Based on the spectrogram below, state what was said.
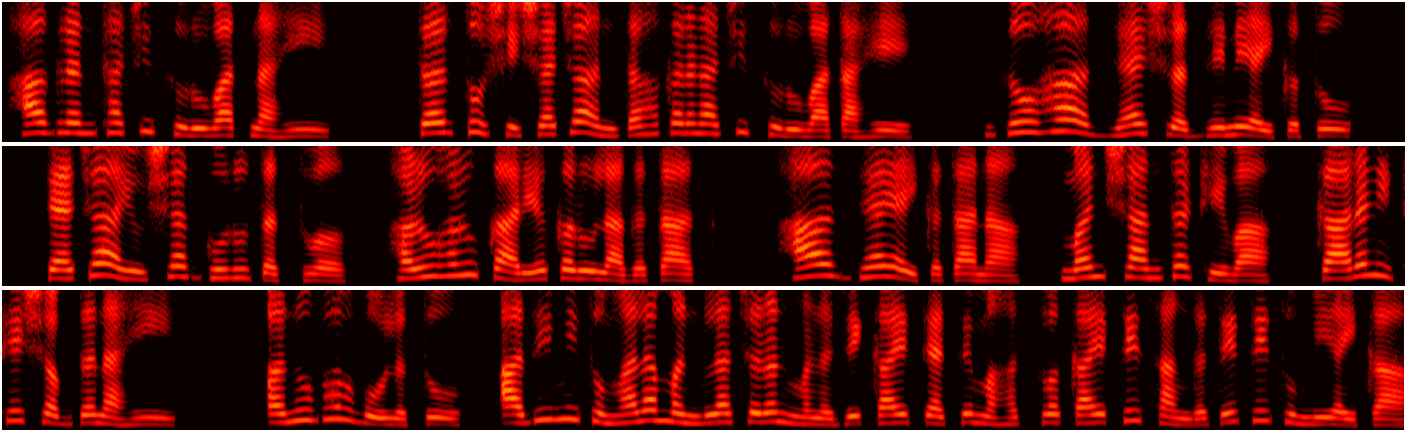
हा ग्रंथाची सुरुवात नाही तर तो शिष्याच्या अंतःकरणाची सुरुवात आहे. जो हा अध्याय श्रद्धेने ऐकतो त्याच्या आयुष्यात गुरुतत्व हळूहळू कार्य करू लागतात. हा अध्याय ऐकताना मन शांत ठेवा कारण इथे शब्द नाही. अनुभव बोलतो. आधी मी तुम्हाला मंगलाचरण म्हणजे काय त्याचे महत्त्व काय ते सांगते ते तुम्ही ऐका.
